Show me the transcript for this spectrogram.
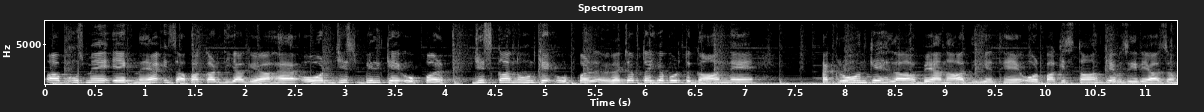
اب اس میں ایک نیا اضافہ کر دیا گیا ہے اور جس بل کے اوپر، جس قانون کے اوپر رجب طیب اردگان نے میکرون کے خلاف بیانات دیے تھے اور پاکستان کے وزیر اعظم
